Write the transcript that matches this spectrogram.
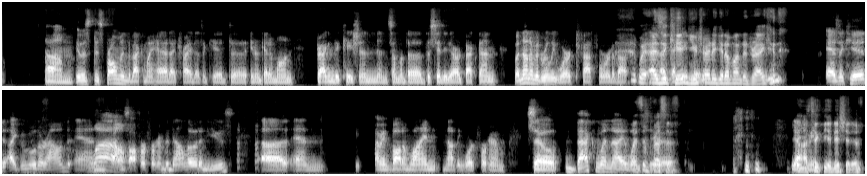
um, it was this problem in the back of my head. I tried as a kid to, you know, get him on Dragon Dictation and some of the the city of the art back then, but none of it really worked. Fast forward about. Wait, as a, a kid, you later. tried to get him onto Dragon. As a kid, I googled around and wow. found software for him to download and use, uh, and I mean, bottom line, nothing worked for him. So back when I went, that's impressive. yeah, I mean, took the initiative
